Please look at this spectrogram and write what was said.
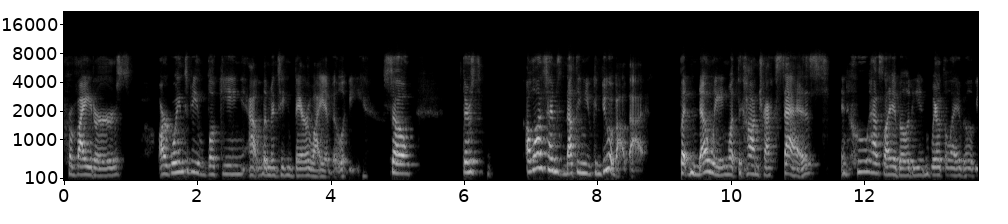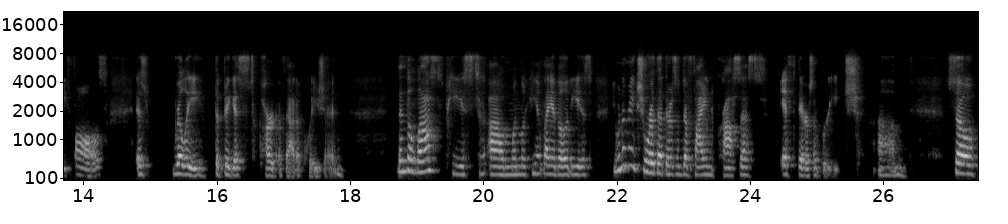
providers are going to be looking at limiting their liability. So there's a lot of times nothing you can do about that. But knowing what the contract says and who has liability and where the liability falls is really the biggest part of that equation. Then the last piece um, when looking at liability is you want to make sure that there's a defined process if there's a breach. Um, so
